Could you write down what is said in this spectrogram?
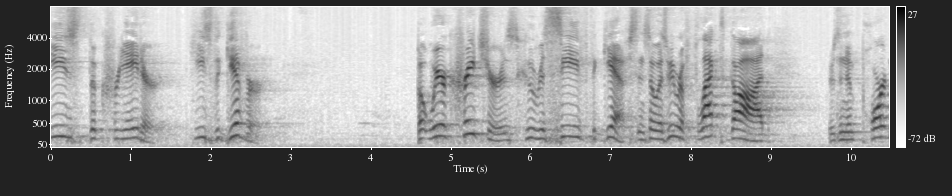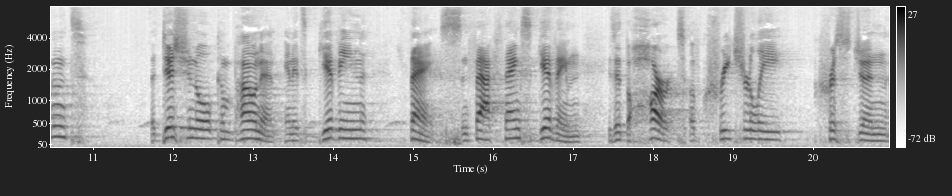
He's the creator, He's the giver. But we're creatures who receive the gifts. And so as we reflect God, there's an important additional component, and it's giving thanks. In fact, thanksgiving is at the heart of creaturely Christian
